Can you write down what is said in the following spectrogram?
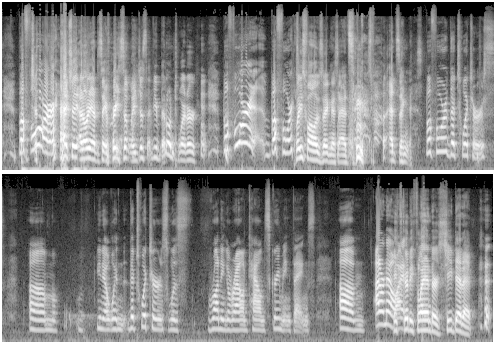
before, Actually, I don't even have to say recently. Just have you been on Twitter? before, before, Please follow Cygnus at Cygnus at Cygnus. before the Twitters, um, you know, when the Twitters was running around town screaming things. Um, I don't know. It's I, Goody Flanders. She did it.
